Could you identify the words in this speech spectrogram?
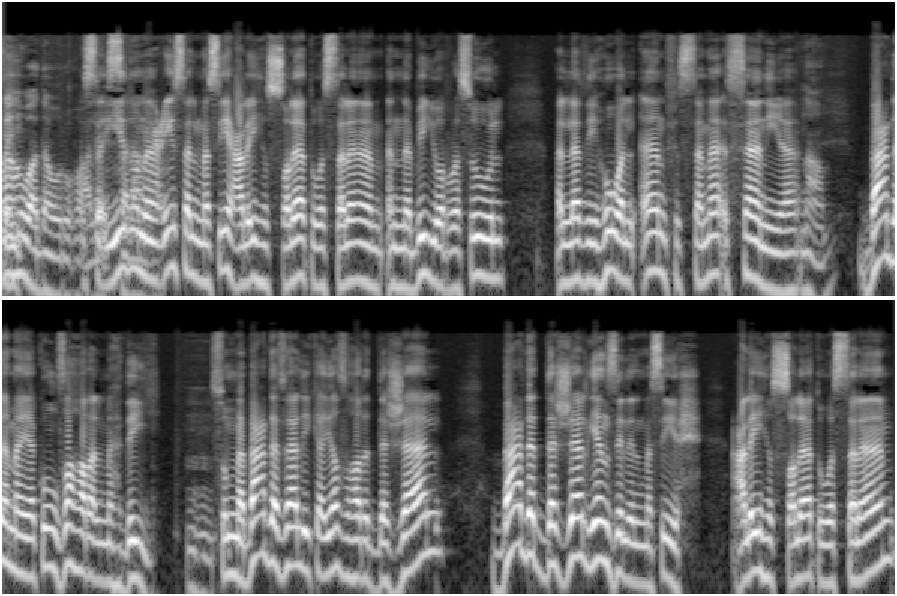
ما هو دوره عليه سيدنا السلام؟ عيسى المسيح عليه الصلاة والسلام النبي الرسول الذي هو الآن في السماء الثانية. نعم. بعدما يكون ظهر المهدي. ثم بعد ذلك يظهر الدجال. بعد الدجال ينزل المسيح عليه الصلاة والسلام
